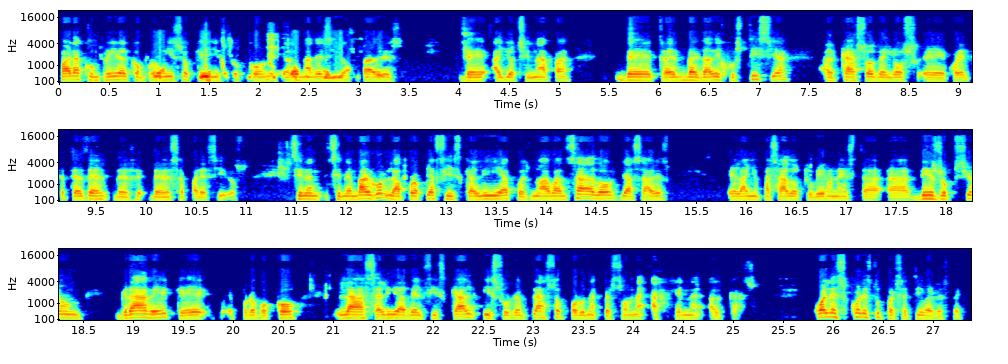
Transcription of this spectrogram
para cumplir el compromiso que hizo con las madres y los padres de Ayotzinapa de traer verdad y justicia al caso de los 43 eh, de, desaparecidos. Sin, embargo, la propia fiscalía pues no ha avanzado, ya sabes, el año pasado tuvieron esta ah, disrupción grave que provocó la salida del fiscal y su reemplazo por una persona ajena al caso. ¿Cuál es, cuál es tu perspectiva al respecto?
